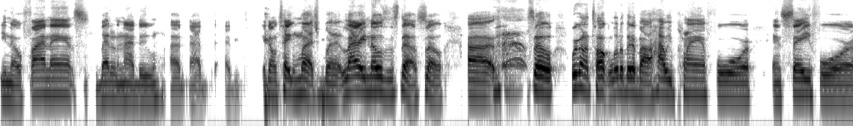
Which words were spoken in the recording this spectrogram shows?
you know, finance better than I do. I, I, I, it don't take much, but Larry knows the stuff. So, uh, so we're going to talk a little bit about how we plan for and save for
